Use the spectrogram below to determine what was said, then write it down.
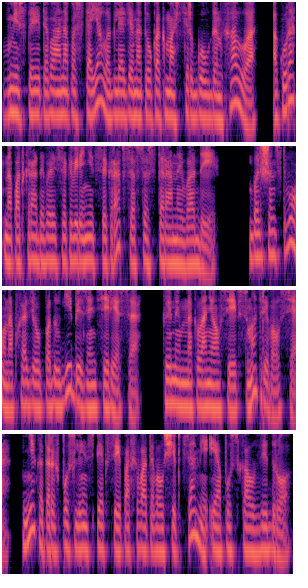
Вместо этого она постояла, глядя на то, как мастер Голденхалла аккуратно подкрадывается к веренице крабсов со стороны воды. Большинство он обходил по дуге без интереса. К иным наклонялся и всматривался. Некоторых после инспекции подхватывал щипцами и опускал в ведро.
